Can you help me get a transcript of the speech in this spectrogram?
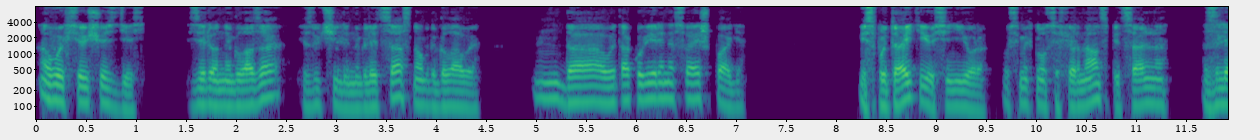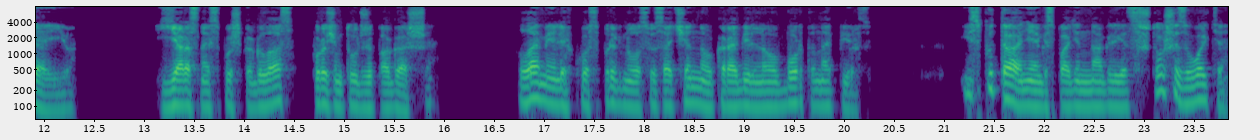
А вы все еще здесь. Зеленые глаза изучили наглеца с ног до головы. Да, вы так уверены в своей шпаге. Испытайте ее, сеньора, усмехнулся Фернан специально, зля ее. Яростная вспышка глаз, впрочем, тут же погасшая. Ламия легко спрыгнула с высоченного корабельного борта на пирс. «Испытание, господин наглец. Что ж, извольте.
